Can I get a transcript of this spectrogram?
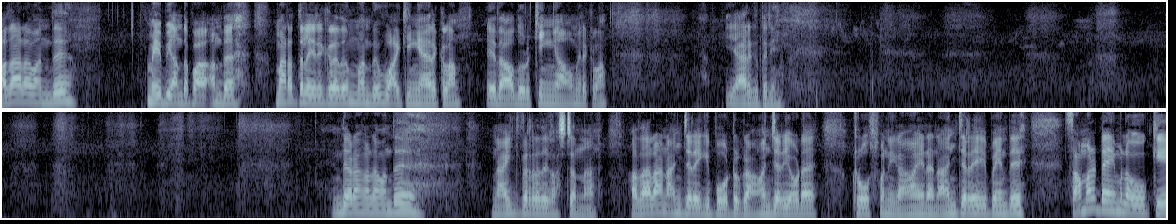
அதால் வந்து மேபி அந்த ப அந்த மரத்தில் இருக்கிறதும் வந்து வாக்கிங்காக இருக்கலாம். ஏதாவது ஒரு கிங்காகவும் இருக்கலாம். யாருக்கு தெரியும்? இந்த இடங்களில் வந்து நைட் வர்றது கஷ்டம்தான். அதெல்லாம் அஞ்சரைக்கு போட்டிருக்காங்க அஞ்சரையோட க்ளோஸ் பண்ணியிருக்காங்க ஏன்னா அஞ்சரை இப்போ சம்மர் டைமில் ஓகே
